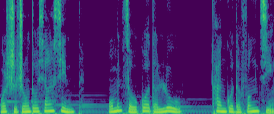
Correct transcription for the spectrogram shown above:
我始终都相信，我们走过的路，看过的风景。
